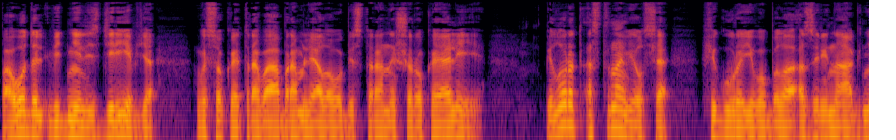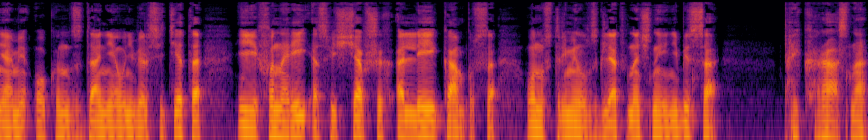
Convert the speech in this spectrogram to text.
Поодаль виднелись деревья – Высокая трава обрамляла обе стороны широкой аллеи. Пилород остановился. Фигура его была озарена огнями окон здания университета и фонарей, освещавших аллеи кампуса. Он устремил взгляд в ночные небеса. «Прекрасно!»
